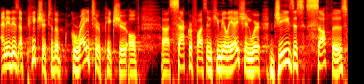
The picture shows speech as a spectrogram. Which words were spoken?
And it is a picture to the greater picture of uh, sacrifice and humiliation where Jesus suffers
